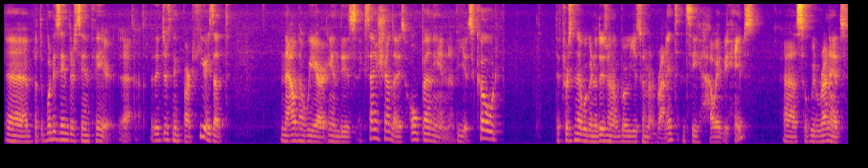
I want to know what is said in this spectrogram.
Uh, but what is interesting here, uh, the interesting part here is that now that we are in this extension that is open in VS Code, the first thing that we're going to do is we're just going to run it and see how it behaves. Uh, so we run it,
